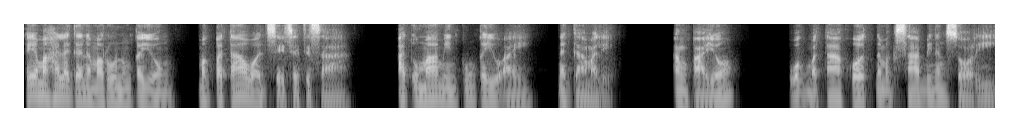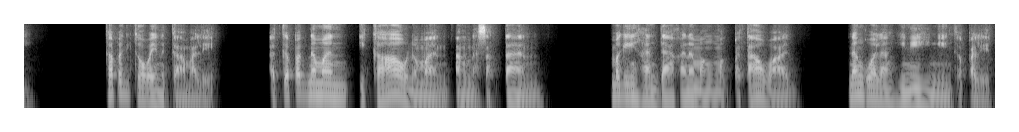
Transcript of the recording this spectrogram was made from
kaya mahalaga na marunong kayong magpatawad sa isa't isa at umamin kung kayo ay nagkamali. Ang payo, huwag matakot na magsabi ng sorry kapag ikaw ay nagkamali. At kapag naman ikaw naman ang nasaktan, maging handa ka namang magpatawad nang walang hinihinging kapalit.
